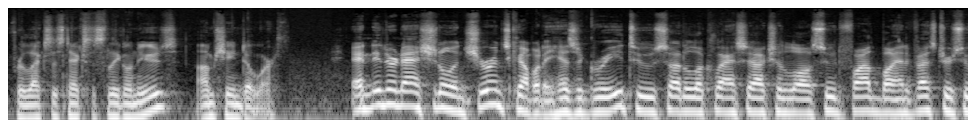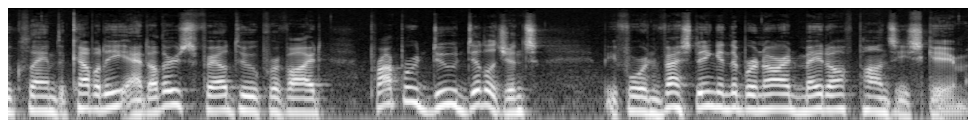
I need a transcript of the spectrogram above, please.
For LexisNexis Legal News, I'm Shane Dilworth. An international insurance company has agreed to settle a class action lawsuit filed by investors who claim the company and others failed to provide proper due diligence before investing in the Bernard Madoff Ponzi scheme.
